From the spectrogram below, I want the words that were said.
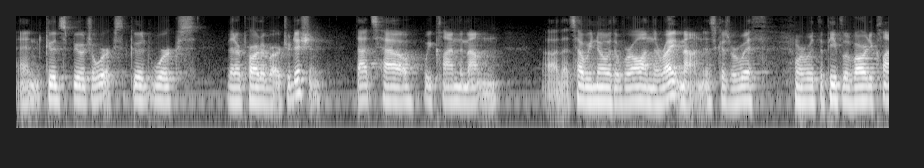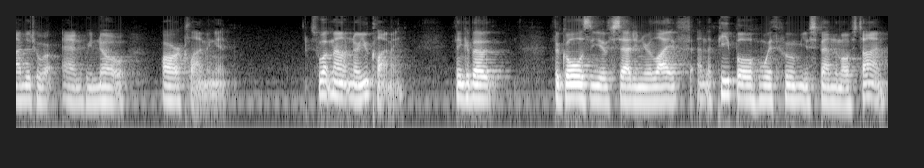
and good spiritual works, good works that are part of our tradition. That's how we climb the mountain. Uh, that's how we know that we're on the right mountain, is because we're with, we're with the people who've already climbed it who and we know are climbing it. So, what mountain are you climbing? Think about the goals that you have set in your life and the people with whom you spend the most time.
